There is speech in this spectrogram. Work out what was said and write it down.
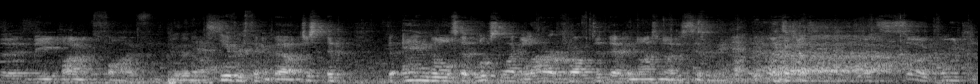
the, the Ioniq 5. Really nice. Everything about just it, the angles, it looks like Lara Croft did back in 1997. pointy.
